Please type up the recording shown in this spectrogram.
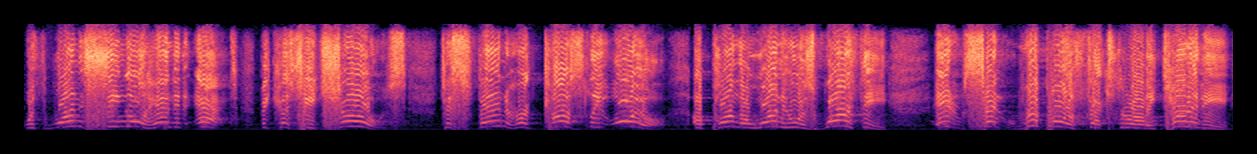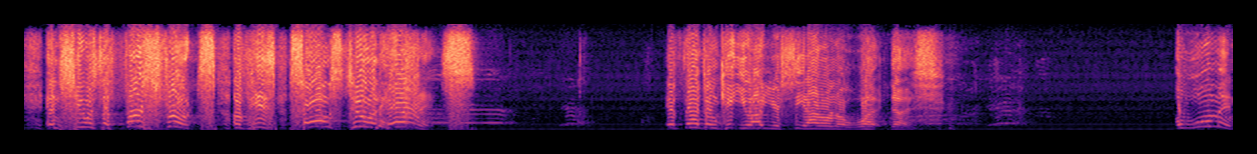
with one single handed act, because she chose to spend her costly oil upon the one who was worthy. It sent ripple effects throughout eternity, and she was the first fruits of his Psalms 2 inheritance. If that don't get you out of your seat, I don't know what does. A woman.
